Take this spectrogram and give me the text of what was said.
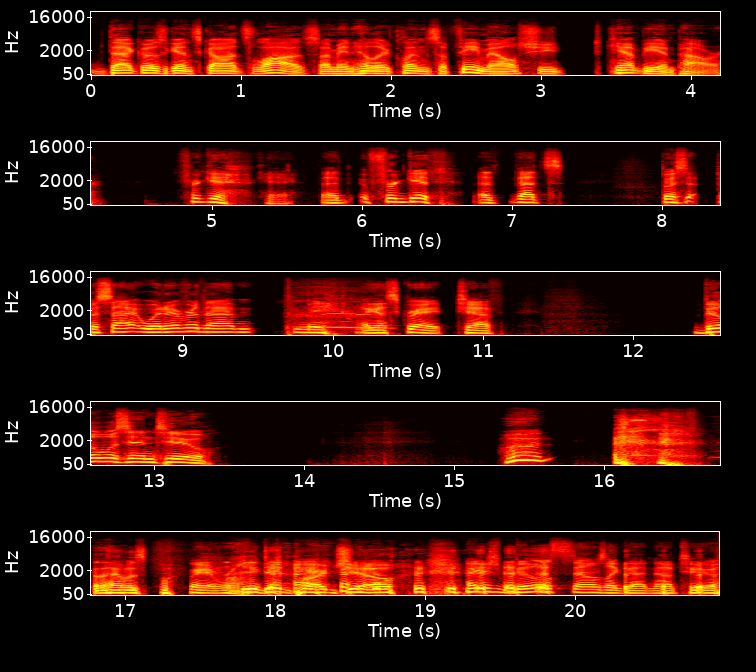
that goes against God's laws. I mean, Hillary Clinton's a female; she can't be in power. Forget. Okay. That forget that. That's bes- beside whatever that to me. I guess great, Jeff. Bill was in too. What? That was Wait, wrong. you did part, Joe. I guess Bill sounds like that now too.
